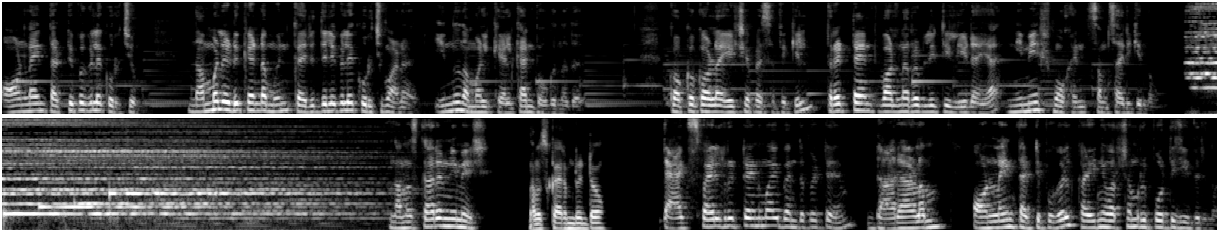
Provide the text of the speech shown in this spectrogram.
ഓൺലൈൻ തട്ടിപ്പുകളെക്കുറിച്ചും നമ്മൾ എടുക്കേണ്ട മുൻ കരുതലുകളെക്കുറിച്ചുമാണ് ഇന്ന് നമ്മൾ കേൾക്കാൻ പോകുന്നത്. കൊക്കക്കോള ഏഷ്യ പസഫിക്കിൽ ത്രെഡ് ആൻഡ് വൾണറബിലിറ്റി ലീഡായ നിമേഷ് മോഹൻ സംസാരിക്കുന്നു. നമസ്കാരം നിമേഷ്. നമസ്കാരം റിന്റോ ടാക്സ് ഫയൽ റിട്ടേണുമായി ബന്ധപ്പെട്ട് ധാരാളം ഓൺലൈൻ തട്ടിപ്പുകൾ കഴിഞ്ഞ വർഷം റിപ്പോർട്ട് ചെയ്തിരുന്നു.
